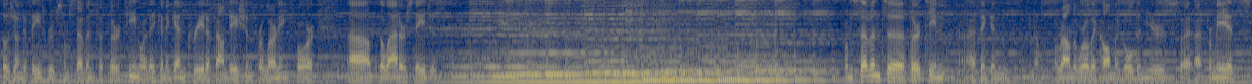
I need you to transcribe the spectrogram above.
those youngest age groups from 7 to 13, where they can again create a foundation for learning for uh, the latter stages. From 7 to 13, I think in you know around the world they call them the golden years. for me, it's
